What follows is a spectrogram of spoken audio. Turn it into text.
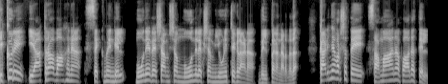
ഇക്കുറി യാത്രാ വാഹന സെഗ്മെന്റിൽ മൂന്ന് ദശാംശം മൂന്ന് ലക്ഷം യൂണിറ്റുകളാണ് വിൽപ്പന നടന്നത്. കഴിഞ്ഞ വർഷത്തെ സമാന പാദത്തിൽ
